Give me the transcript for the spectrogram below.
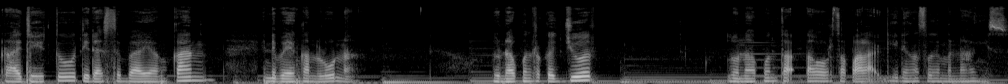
raja itu tidak sebayangkan yang dibayangkan Luna. Luna pun terkejut. Luna pun tak tahu harus apa lagi dengan saling menangis.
